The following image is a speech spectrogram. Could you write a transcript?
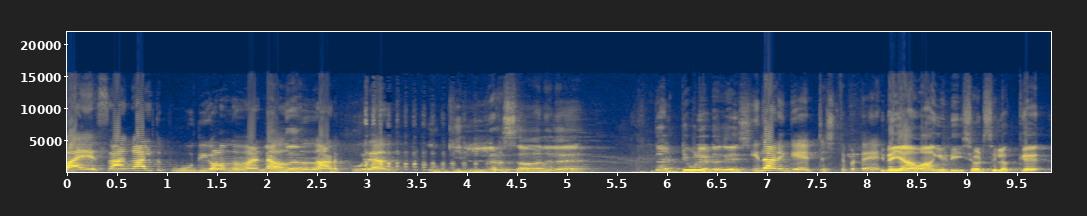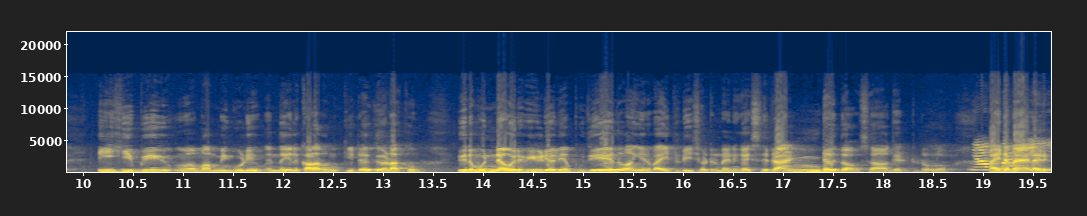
വയസ്സാങ്കാലത്ത് പൂതികളൊന്നും വേണ്ട. അതൊന്നും നടക്കൂല. കില്ലർ സാധനല്ലേ? ഇത് അടിപൊളിയാട്ടോ ഗൈസ് ഇതാണ് എനിക്ക് ഏറ്റവും ഇഷ്ടപ്പെട്ടത്. പിന്നെ ഞാൻ വാങ്ങിയ ടീഷർട്സിലൊക്കെ ഈ ഹിബി മമ്മിയും കൂടിയും എന്തെങ്കിലും കളർ മുക്കിയിട്ട് കേടാക്കും. ഇതിന് മുന്നേ ഒരു വീഡിയോയിൽ ഞാൻ പുതിയത് വാങ്ങിയൊരു വൈറ്റ് ടീഷർട്ട് ഉണ്ടായിരുന്നു ഗൈസ് രണ്ട് ദിവസം ആകെ ഇട്ടിട്ടുള്ളൂ. അതിന്റെ മേലെ ഒരു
